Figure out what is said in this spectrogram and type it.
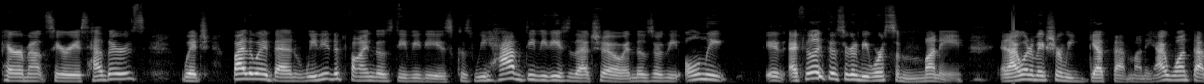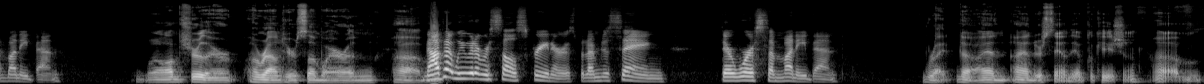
Paramount series Heathers, which, by the way, Ben, we need to find those DVDs because we have DVDs of that show, and those are the only. It, I feel like those are going to be worth some money, and I want to make sure we get that money. I want that money, Ben. Well, I'm sure they're around here somewhere, and um, Not that we would ever sell screeners, but I'm just saying they're worth some money, Ben. Right. No, I I understand the implication, um,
